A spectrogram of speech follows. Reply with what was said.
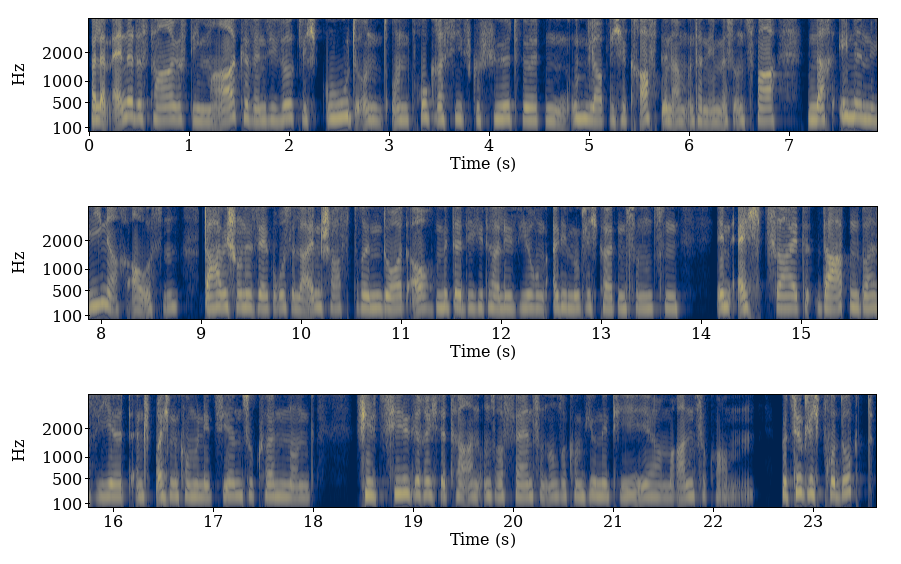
weil am Ende des Tages die Marke, wenn sie wirklich gut und, und progressiv geführt wird, eine unglaubliche Kraft in einem Unternehmen ist, und zwar nach innen wie nach außen. Da habe ich schon eine sehr große Leidenschaft drin, dort auch mit der Digitalisierung all die Möglichkeiten zu nutzen, in Echtzeit, datenbasiert entsprechend kommunizieren zu können und viel zielgerichteter an unsere Fans und unsere Community ähm, ranzukommen. Bezüglich Produkt,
